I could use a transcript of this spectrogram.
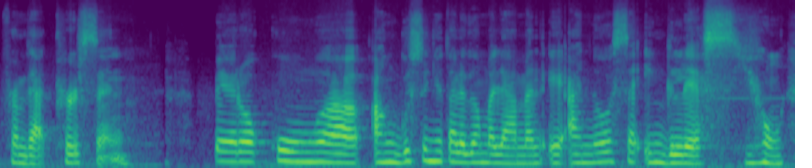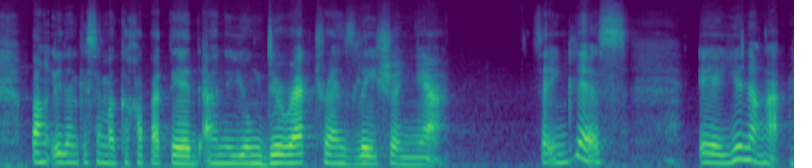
from that person. Pero kung ah, ang gusto niyo talagang malaman, eh ano sa Ingles yung pang ilan ka sa magkakapatid, ano yung direct translation niya. Sa Ingles, eh yun na nga.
